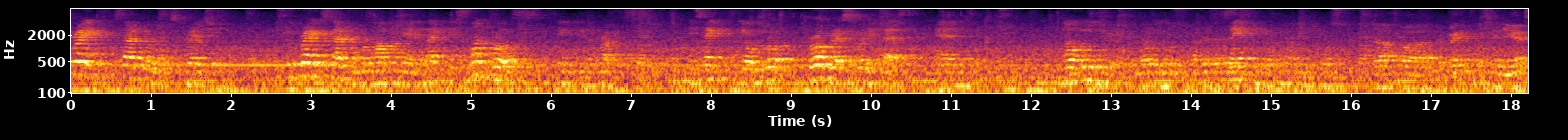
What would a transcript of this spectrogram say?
break, start to stretch. You break, start to warm up again. Like it's one process in, in the practice session. It's like your pro- progress really fast and no injury, no injury. But at the same time, no injury. I've uh, been breaking for 10 years.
